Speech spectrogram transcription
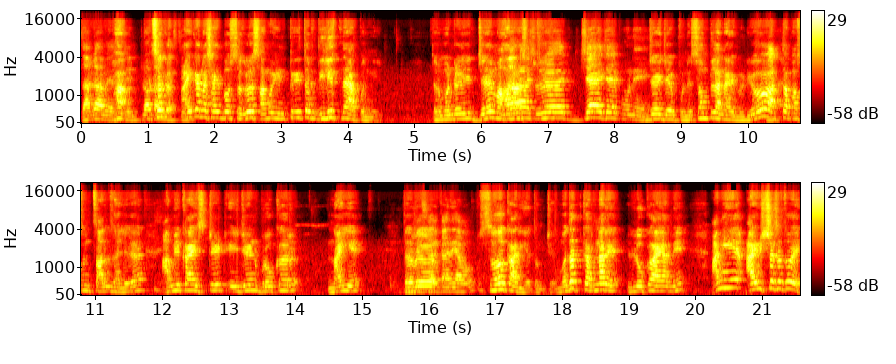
जागा हवे असतील प्लॉट ऐका ना शाहिद भाऊ सगळं सांगू एंट्री तर दिलीच नाही आपण तर मंडळी जय महाराष्ट्र. जय जय पुणे. जय जय पुणे. संपला नाही व्हिडिओ आतापासून चालू झालेला आहे. आम्ही काय स्टेट एजंट ब्रोकर नाहीये. तर तर सहकारी आहो. सहकारी आहे तुमचे. मदत करणारे लोक आहे आम्ही. आणि आयुष्याचा जो आहे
